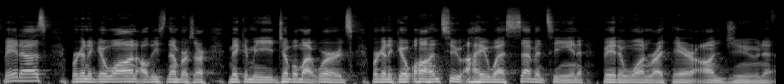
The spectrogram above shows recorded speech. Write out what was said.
betas, we're going to go on. All these numbers are making me jumble my words. We're going to go on to iOS 17 beta 1 right there on June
